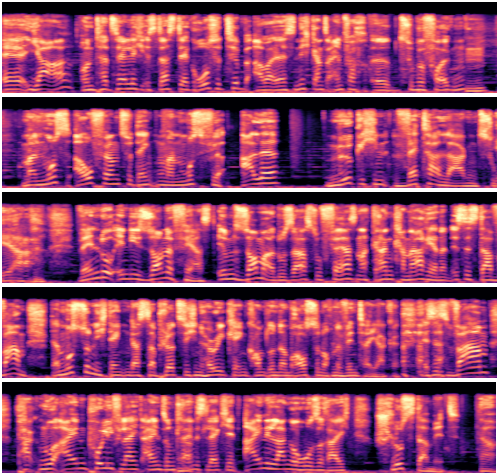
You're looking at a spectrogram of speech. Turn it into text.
Äh, ja, und tatsächlich ist das der große Tipp, aber er ist nicht ganz einfach äh, zu befolgen. Man muss aufhören zu denken, man muss für alle möglichen Wetterlagen zupacken. Ja. Wenn du in die Sonne fährst, im Sommer, du sagst, du fährst nach Gran Canaria, dann ist es da warm. Dann musst du nicht denken, dass da plötzlich ein Hurricane kommt und dann brauchst du noch eine Winterjacke. es ist warm, pack nur einen Pulli, vielleicht ein so ein kleines Läckchen, eine lange Hose reicht, Schluss damit. Ja,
